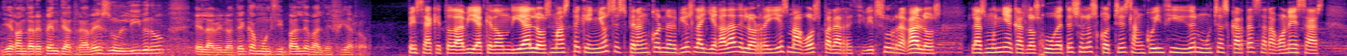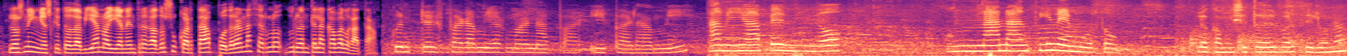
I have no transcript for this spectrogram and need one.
Llegan de repente a través de un libro en la Biblioteca Municipal de Valdefierro. Pese a que todavía queda un día, los más pequeños esperan con nervios la llegada de los Reyes Magos para recibir sus regalos. Las muñecas, los juguetes o los coches han coincidido en muchas cartas aragonesas. Los niños que todavía no hayan entregado su carta podrán hacerlo durante la cabalgata. Cuentos para mi hermana y para mí. A mí me ha pedido una Nancy Nemoto. La camiseta del Barcelona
